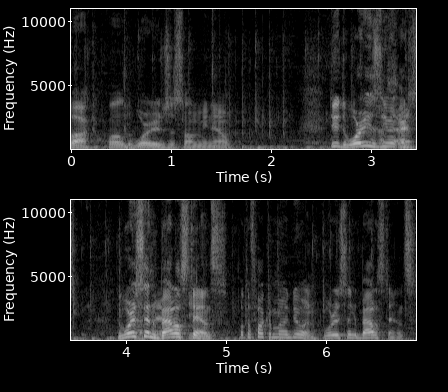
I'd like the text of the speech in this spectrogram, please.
Fuck, well the warrior's just on me now. Dude, the warrior's I even. said- the warrior's I in said battle stance. What the fuck am I doing? Warrior's in a battle stance.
